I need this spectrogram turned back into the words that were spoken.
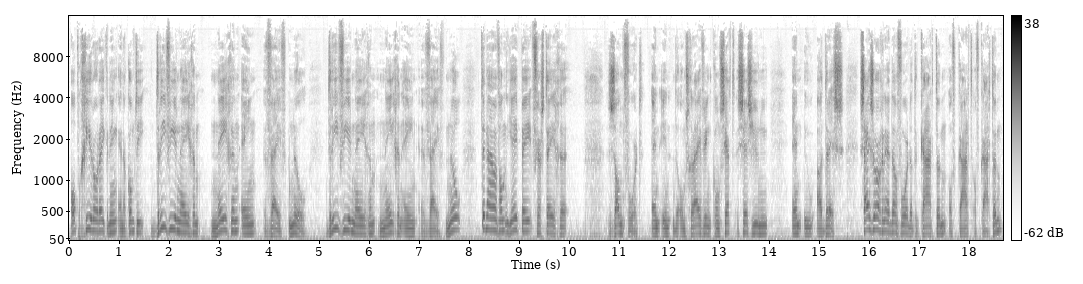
op Giro-rekening en dan komt hij 349 9150. 349 9150 ten name van JP Verstegen Zandvoort. En in de omschrijving concert 6 juni en uw adres. Zij zorgen er dan voor dat de kaarten of kaart of kaarten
